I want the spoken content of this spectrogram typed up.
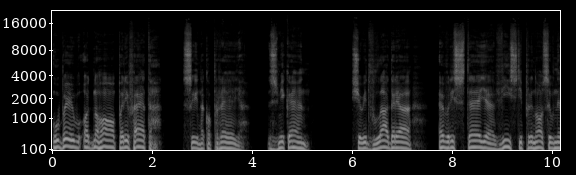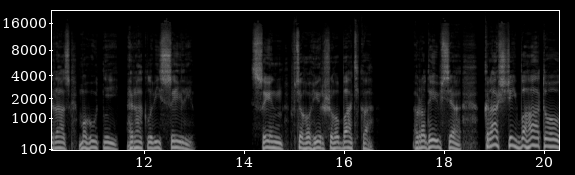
убив одного періфета, сина Копрея, Змікен, що від владаря Еврістея вісті приносив не раз могутній Геракловій силі. Син в цього гіршого батька. Родився краще й багато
